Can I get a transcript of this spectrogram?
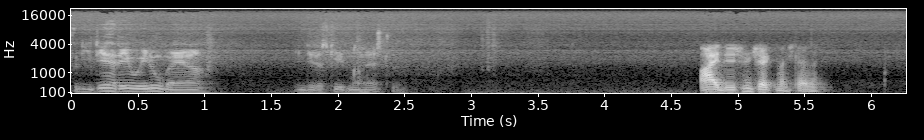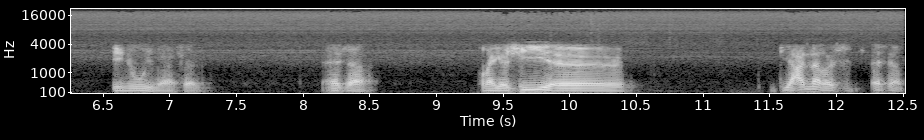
Fordi det her det er jo endnu værre, end det, der skete mod Næstved. Nej, det synes jeg ikke, man skal. Endnu i hvert fald. Altså, man kan jo sige, øh, de andre, altså,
